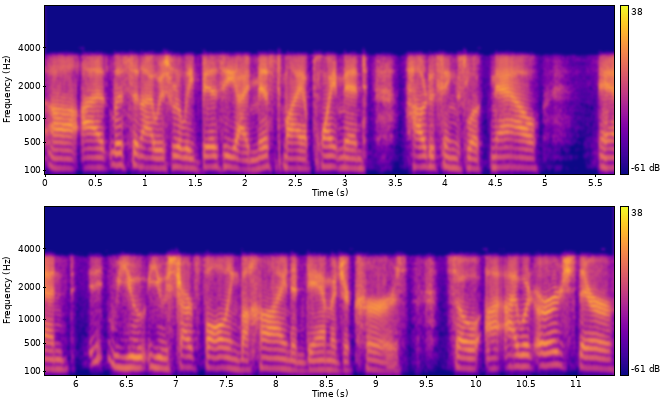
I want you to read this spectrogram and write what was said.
Uh, I, listen, I was really busy. I missed my appointment. How do things look now? And you you start falling behind and damage occurs. So I, I would urge their uh,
